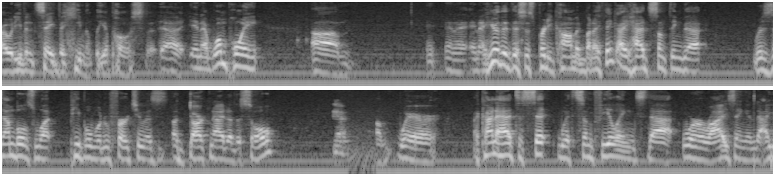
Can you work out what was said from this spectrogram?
I would even say vehemently opposed. Uh, and at one point um, and I, and I hear that this is pretty common, but I think I had something that resembles what people would refer to as a dark night of the soul, Yeah. um, where I kind of had to sit with some feelings that were arising and I,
